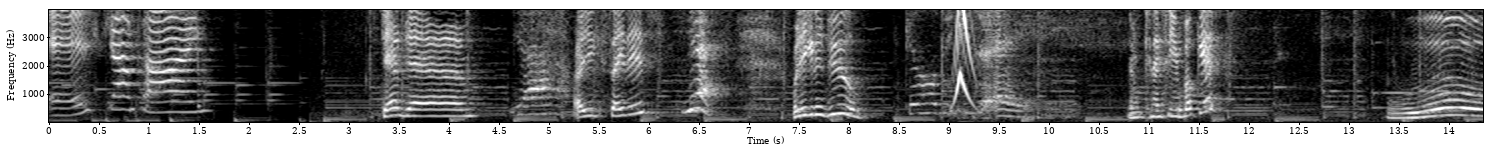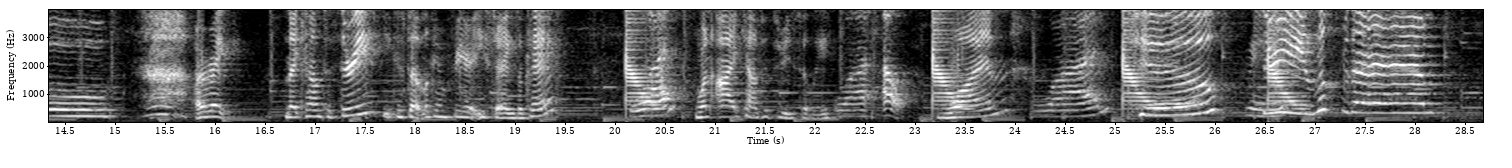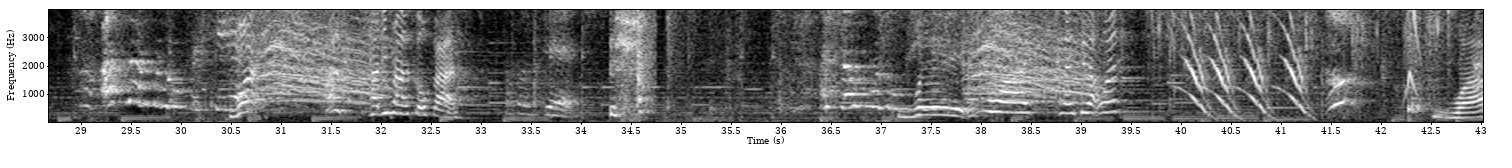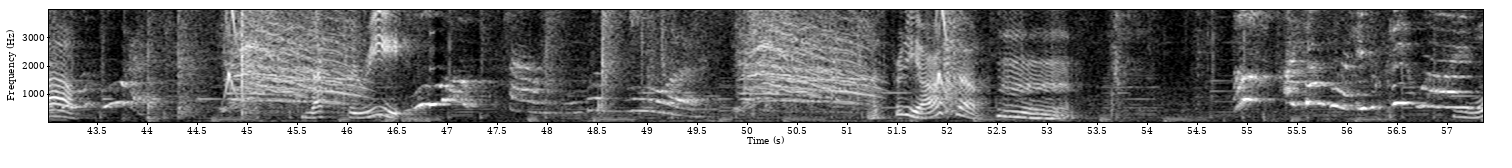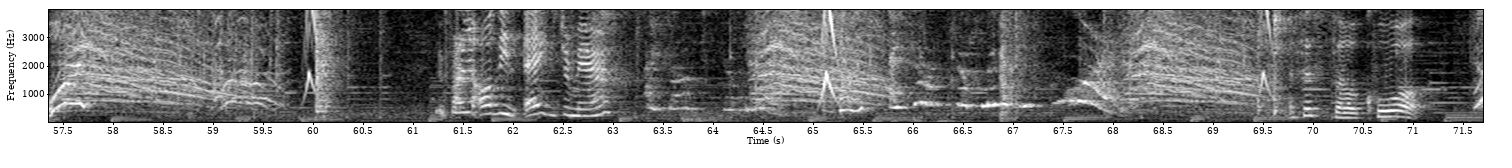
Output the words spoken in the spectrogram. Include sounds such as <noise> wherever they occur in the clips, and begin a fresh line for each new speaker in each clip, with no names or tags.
It's jam time.
Jam Jam,
Yeah.
are you excited?
Yes.
What are you gonna do?
Get all the Easter eggs.
Um, Can I see your bucket? Whoa. <gasps> All right, when I count to three, you can start looking for your Easter eggs, okay?
One.
When I count to three, silly.
One. Oh.
One,
One.
two,
Three.
three. Look for them. What? How, how do you find it so fast?
Look at this. I found a little fish.
Wait, what? Can I see that one? Wow, that's three.
Whoa. Found one more.
That's pretty awesome. Hmm. Finding all these eggs, Jahmier.
I found some. I found some little.
This is so cool. <gasps>
I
